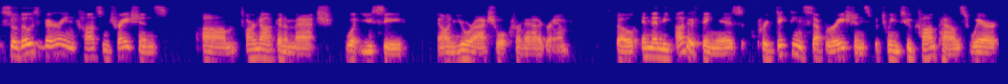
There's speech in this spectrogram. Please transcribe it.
so those varying concentrations um, are not going to match what you see on your actual chromatogram. So, and then the other thing is predicting separations between two compounds where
